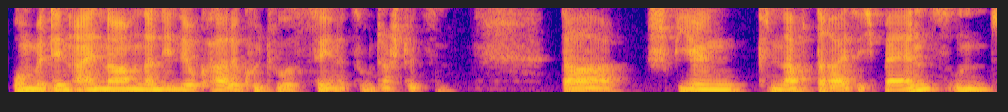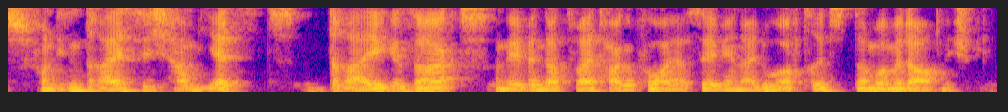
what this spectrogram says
um mit den Einnahmen dann die lokale Kulturszene zu unterstützen. Da spielen knapp 30 Bands und von diesen 30 haben jetzt drei gesagt, nee, wenn da zwei Tage vorher Xavier Naidoo auftritt, dann wollen wir da auch nicht spielen.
